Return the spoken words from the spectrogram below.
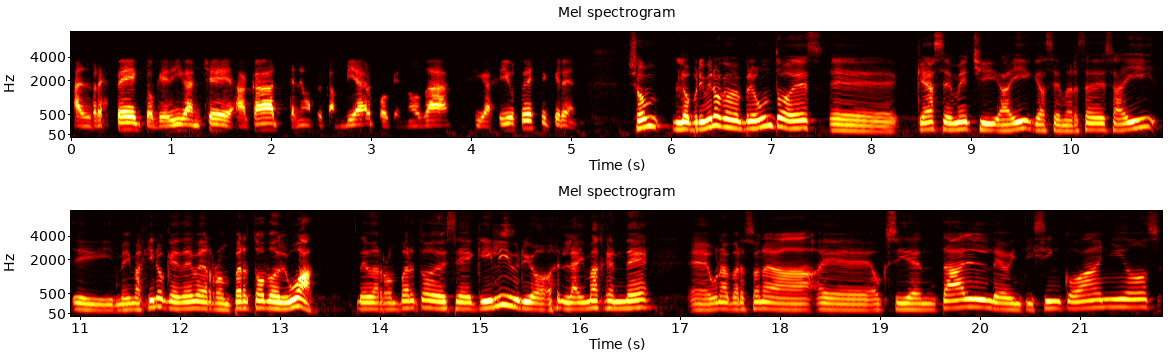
al respecto, que digan, che, acá tenemos que cambiar porque no da que siga así? ¿Ustedes qué creen? Yo lo primero que me pregunto es eh, qué hace Mechi ahí, qué hace Mercedes ahí, y me imagino que debe romper todo el guá, debe romper todo ese equilibrio, la imagen de eh, una persona eh, occidental de 25 años,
